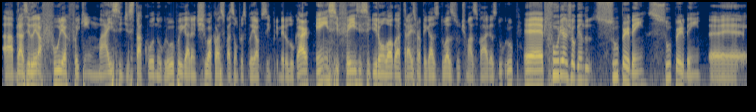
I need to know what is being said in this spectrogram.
a brasileira Fúria foi quem mais se destacou no grupo e garantiu a classificação para os playoffs em primeiro lugar. Ence fez e seguiram logo atrás para pegar as duas últimas vagas do grupo. É, Fúria jogando super bem, super bem, é,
